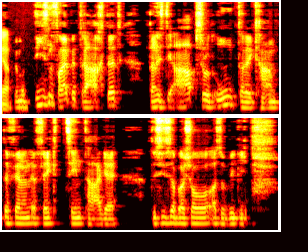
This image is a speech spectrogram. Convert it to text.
Ja. Wenn man diesen Fall betrachtet, dann ist die absolut untere Kante für einen Effekt zehn Tage. Das ist aber schon, also wirklich, pff,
